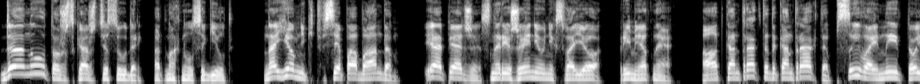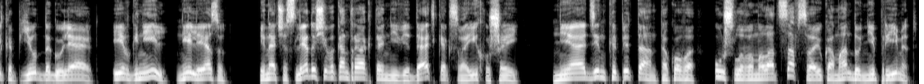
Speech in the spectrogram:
«Да ну, тоже скажете, сударь», — отмахнулся Гилд. наемники все по бандам. И опять же, снаряжение у них свое, приметное. А от контракта до контракта псы войны только пьют да гуляют. И в гниль не лезут. Иначе следующего контракта не видать, как своих ушей. Ни один капитан такого ушлого молодца в свою команду не примет.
